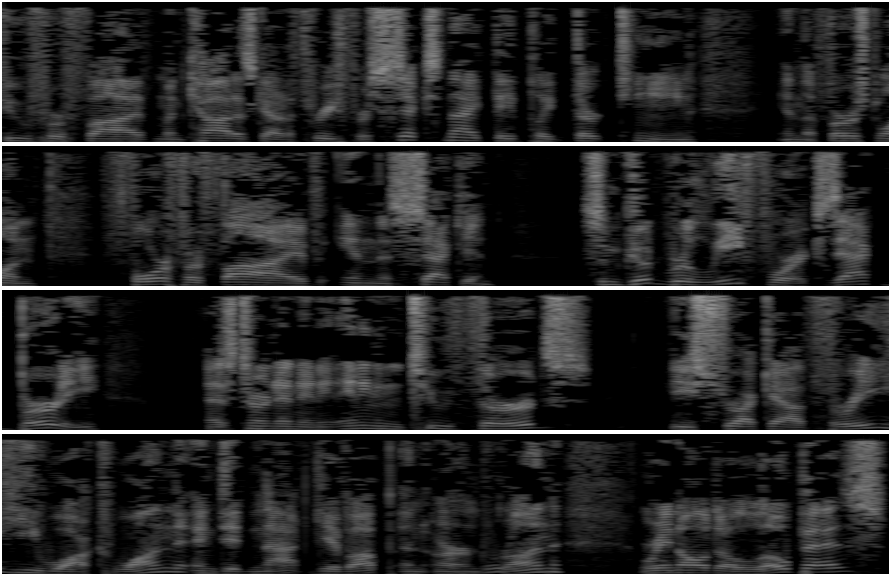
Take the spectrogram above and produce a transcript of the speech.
2 for 5. Moncada's got a 3 for 6 night. They played 13 in the first one, 4 for 5 in the second some good relief work. Zack Burdi has turned in an inning and two thirds. He struck out three. He walked one and did not give up an earned run. Reynaldo Lopez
